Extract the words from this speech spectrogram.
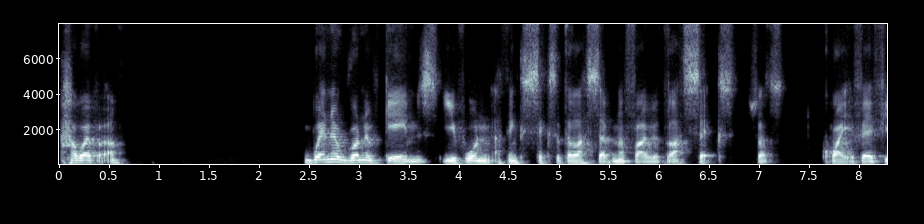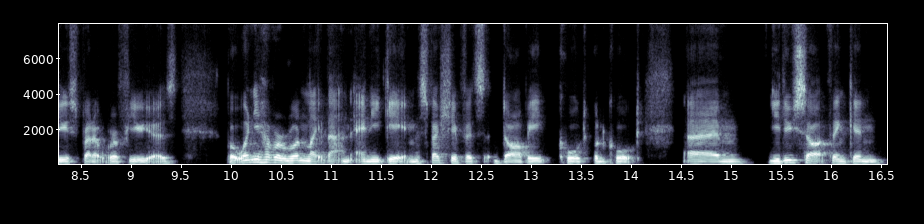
However, when a run of games, you've won, I think, six of the last seven or five of the last six. So that's quite a fair few spread out over a few years. But when you have a run like that in any game, especially if it's derby, quote unquote, um, you do start thinking,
